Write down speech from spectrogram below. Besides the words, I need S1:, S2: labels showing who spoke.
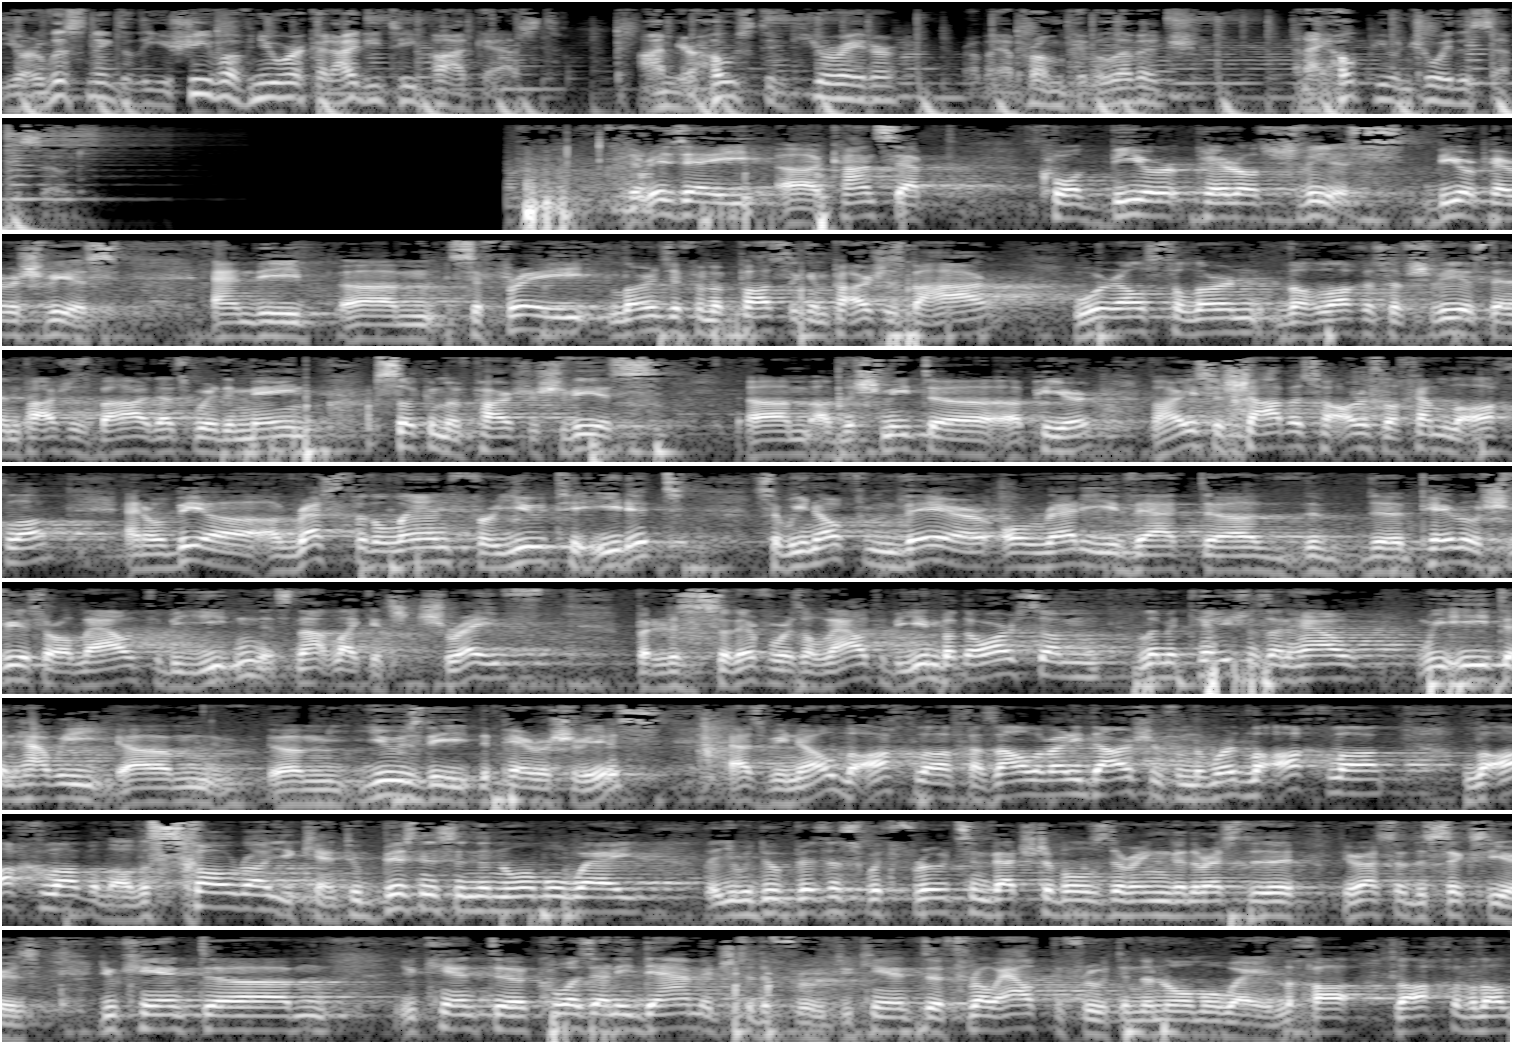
S1: You're listening to the Yeshiva of Newark at IDT podcast. I'm your host and curator, Rabbi Abram Kibalevich, and I hope you enjoy this episode.
S2: There is a uh, concept called Biur Peros Shvius, Biur Peros Shvius, and the um, learns it from a pasuk in Parshas Bahar. Where else to learn the halachas of Shvius than in Parshas Bahar? That's where the main psukim of Parshas Shvius um, of the Shemitah appear. Shabbos lachem la'achla, and it will be a, a, rest for the land for you to eat it. So we know from there already that uh, the the Pero Shvius are allowed to be eaten. It's not like it's treif but it is so therefore is allowed to be eaten. But there are some limitations on how we eat and how we um, um, use the the parashvius. As we know, la'achla Chazal already darshan from the word la'achla, la'achla below the schora. You can't do business in the normal way that you would do business with fruits and vegetables during the rest of the, the rest of the six years. You can't um, you can't uh, cause any damage to the fruit. You can't uh, throw out the fruit in the normal way. La'achla below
